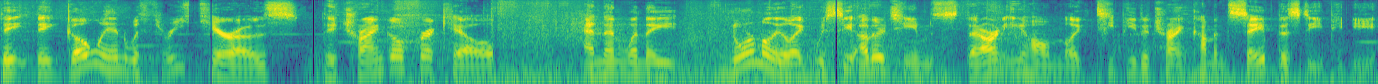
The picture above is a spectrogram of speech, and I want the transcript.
They they go in with three heroes, they try and go for a kill, and then when they normally like we see other teams that aren't eHome like TP to try and come and save this DP,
